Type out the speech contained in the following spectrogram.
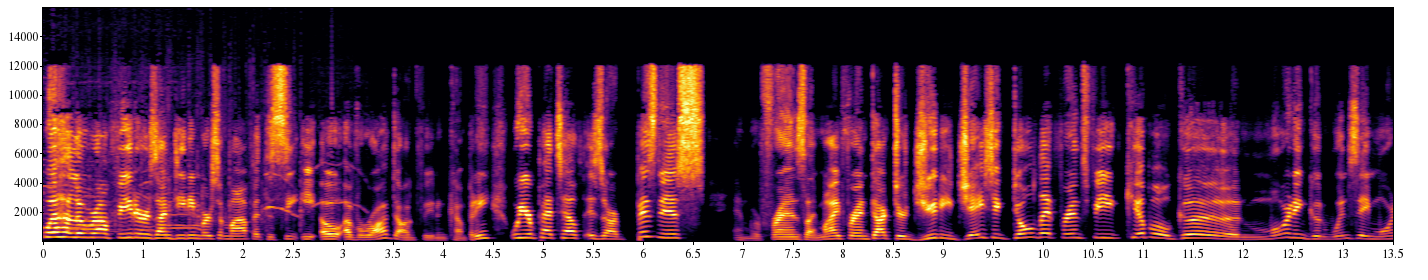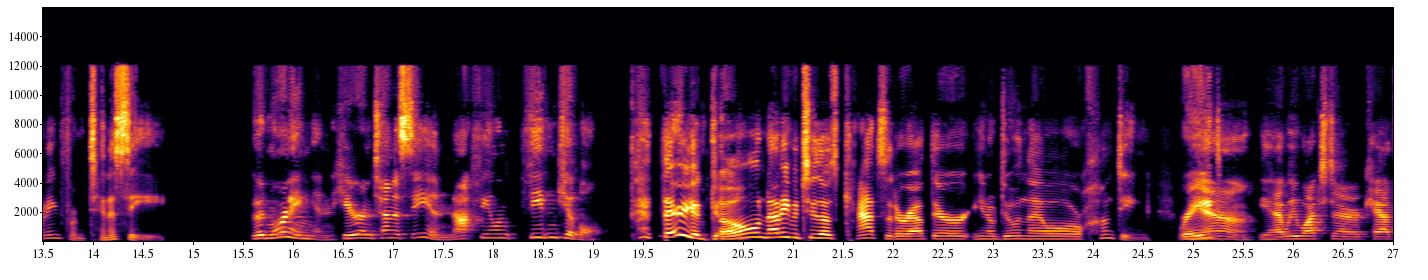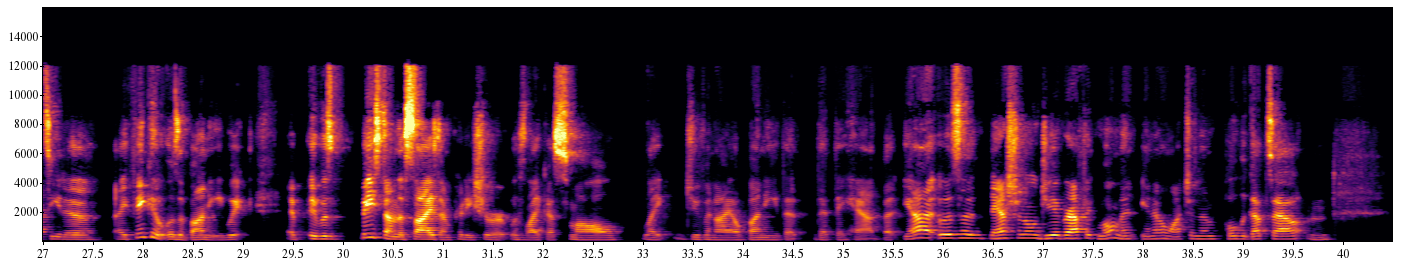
Well, hello, raw feeders. I'm Dee Dee Mercer Moffat, the CEO of Raw Dog Food and Company, where your pet's health is our business. And we're friends like my friend, Dr. Judy Jasek. Don't let friends feed kibble. Good morning. Good Wednesday morning from Tennessee. Good morning. And here in Tennessee and not feeling feeding kibble. There you go. Not even to those cats that are out there, you know, doing their hunting, right? Yeah. Yeah. We watched our cats eat a, I think it was a bunny. We, it, it was based on the size. I'm pretty sure it was like a small, like juvenile bunny that that they had. But yeah, it was a National Geographic moment, you know, watching them pull the guts out and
